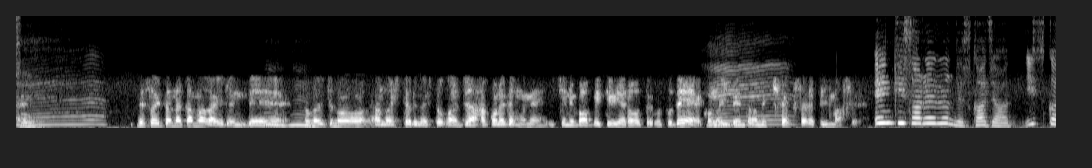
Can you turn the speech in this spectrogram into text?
そう。で、そういった仲間がいるんで、うんうんそのうちのあの一人の人が、じゃあ箱根でもね、一緒にバーベキューやろうということで、このイベントがね、企画されています。延期されるんですか？じゃあ、いつか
